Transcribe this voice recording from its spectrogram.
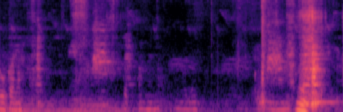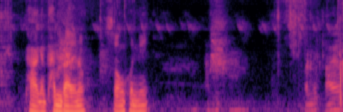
ดูกันนะพากันทำไรเนาะสองคนนี้อันนี้ขายครับ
